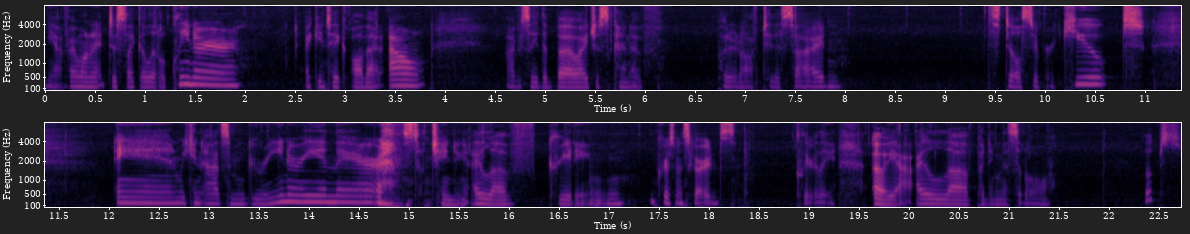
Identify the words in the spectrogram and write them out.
yeah, if I want it just like a little cleaner, I can take all that out. Obviously, the bow, I just kind of put it off to the side. Still super cute. And we can add some greenery in there. I'm still changing it. I love creating Christmas cards, clearly. Oh, yeah, I love putting this little. Oops.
